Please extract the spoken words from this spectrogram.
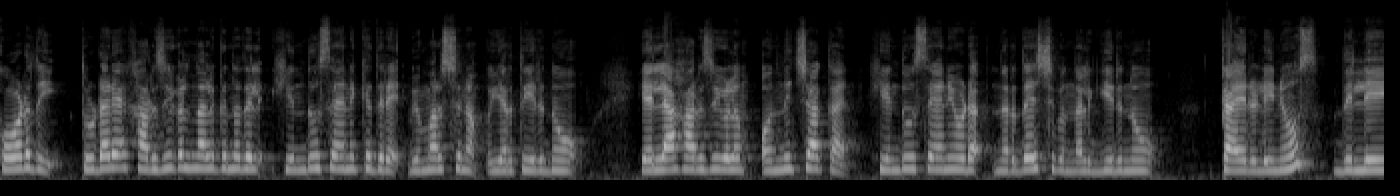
കോടതി തുടരെ ഹർജികൾ നൽകുന്നതിൽ ഹിന്ദു സേനയ്ക്കെതിരെ വിമർശനം ഉയർത്തിയിരുന്നു. എല്ലാ ഹർജികളും ഒന്നിച്ചാക്കാൻ ഹിന്ദു സേനയോട് നിർദ്ദേശവും നൽകിയിരുന്നു. കൈരളി ന്യൂസ് ദില്ലി.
